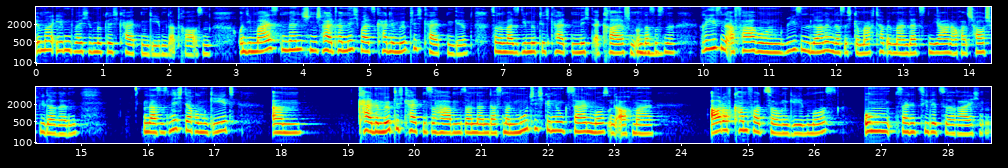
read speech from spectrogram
immer irgendwelche Möglichkeiten geben da draußen. Und die meisten Menschen scheitern nicht, weil es keine Möglichkeiten gibt, sondern weil sie die Möglichkeiten nicht ergreifen. Und das mhm. ist eine Riesenerfahrung, ein Riesen-Learning, das ich gemacht habe in meinen letzten Jahren, auch als Schauspielerin. Und dass es nicht darum geht, ähm, keine Möglichkeiten zu haben, sondern dass man mutig genug sein muss und auch mal out of comfort zone gehen muss, um seine Ziele zu erreichen.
